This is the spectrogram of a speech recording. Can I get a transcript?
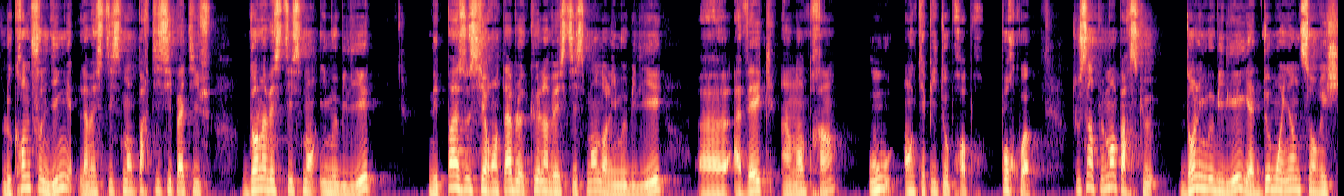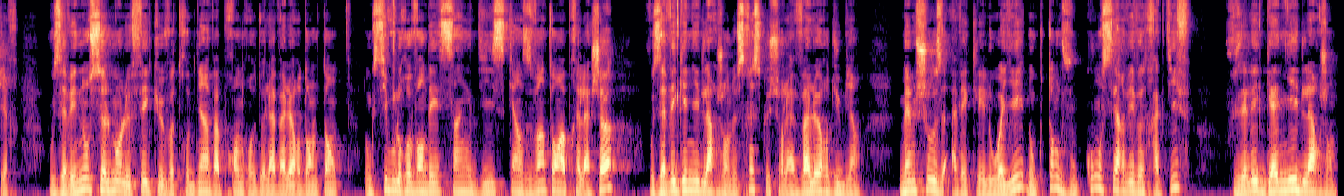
Le crowdfunding, l'investissement participatif dans l'investissement immobilier, n'est pas aussi rentable que l'investissement dans l'immobilier euh, avec un emprunt ou en capitaux propres. Pourquoi? Tout simplement parce que dans l'immobilier, il y a deux moyens de s'enrichir. Vous avez non seulement le fait que votre bien va prendre de la valeur dans le temps, donc si vous le revendez 5, 10, 15, 20 ans après l'achat, vous avez gagné de l'argent, ne serait-ce que sur la valeur du bien. Même chose avec les loyers, donc tant que vous conservez votre actif, vous allez gagner de l'argent.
